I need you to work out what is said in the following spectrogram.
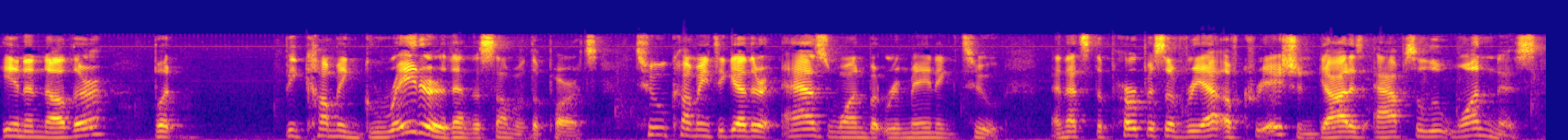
in another, but becoming greater than the sum of the parts. Two coming together as one, but remaining two. And that's the purpose of rea- of creation. God is absolute oneness.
